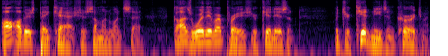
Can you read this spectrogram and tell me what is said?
All others pay cash, as someone once said. God's worthy of our praise. Your kid isn't, but your kid needs encouragement.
